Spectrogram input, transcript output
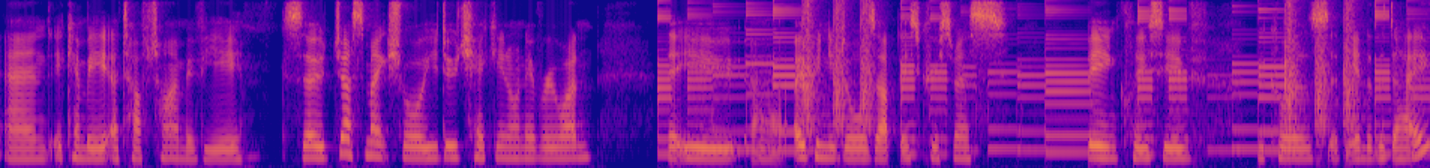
and it can be a tough time of year. So just make sure you do check in on everyone, that you uh, open your doors up this Christmas, be inclusive because at the end of the day,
